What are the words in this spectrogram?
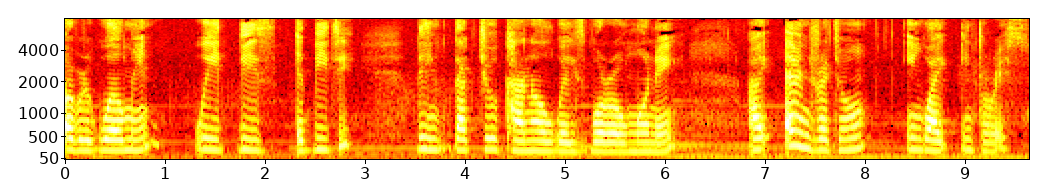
overwhelming with this ability. Think that you can always borrow money. I even return in white interest.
